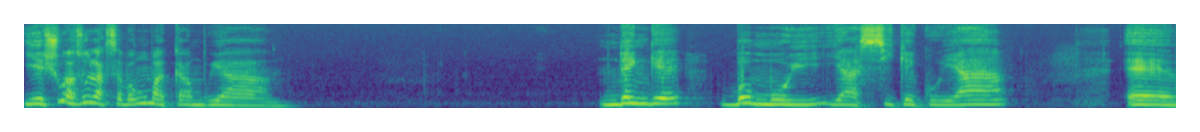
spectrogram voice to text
yeshua azolakisa bango ya ndenge bomoi ya sika ekoya eh,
